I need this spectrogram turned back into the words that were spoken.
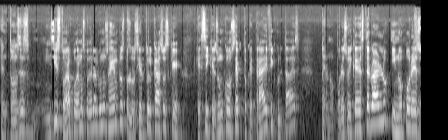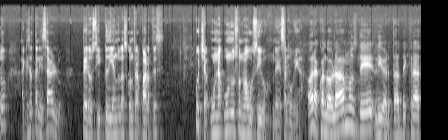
Entonces, insisto, ahora podemos poner algunos ejemplos, pero lo cierto del caso es que, que, sí, que es un concepto que trae dificultades, pero no por eso hay que desterrarlo y no por eso hay que satanizarlo, pero sí pidiendo las contrapartes. Pucha, una, un uso no abusivo de esa cobija. Ahora, cuando hablábamos de libertad de,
